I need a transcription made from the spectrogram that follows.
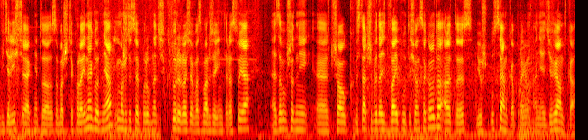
widzieliście, jak nie to zobaczycie kolejnego dnia i możecie sobie porównać, który rozdział was bardziej interesuje. E, Za poprzedni e, czołg wystarczy wydać 2,5 tysiąca golda, ale to jest już ósemka premium, a nie dziewiątka.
